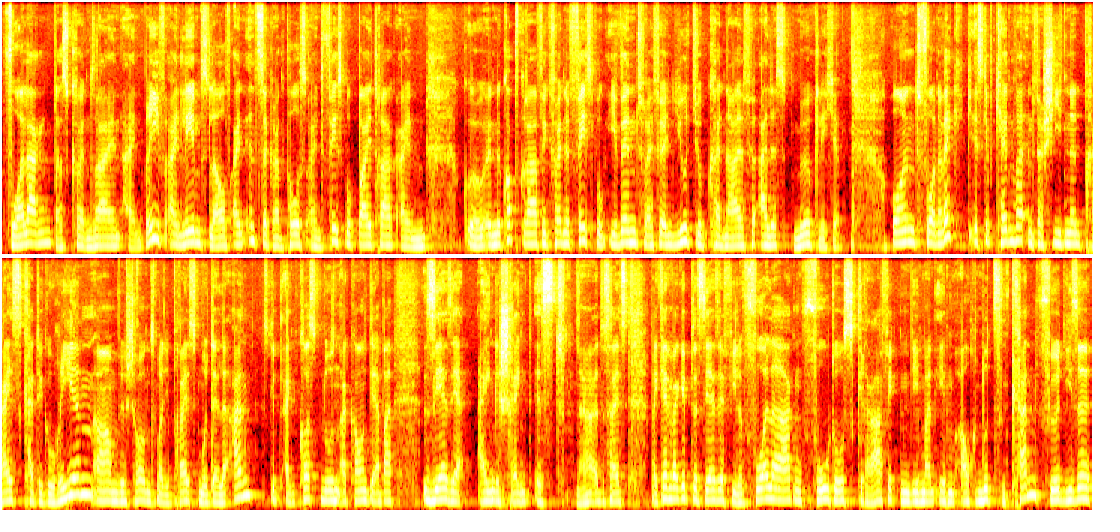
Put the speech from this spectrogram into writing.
Vorlagen, das können sein ein Brief, ein Lebenslauf, ein Instagram-Post, ein Facebook-Beitrag, ein, äh, eine Kopfgrafik für ein Facebook-Event, für einen YouTube-Kanal, für alles Mögliche. Und vorneweg, es gibt Canva in verschiedenen Preiskategorien. Ähm, wir schauen uns mal die Preismodelle an. Es gibt einen kostenlosen Account, der aber sehr, sehr eingeschränkt ist. Ja, das heißt, bei Canva gibt es sehr, sehr viele Vorlagen, Fotos, Grafiken, die man eben auch nutzen kann für diese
